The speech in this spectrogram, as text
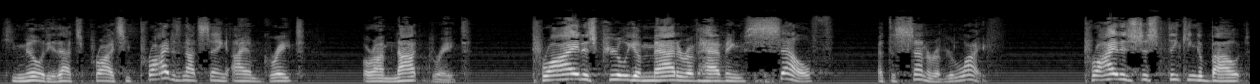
humility, that's pride. See, pride is not saying I am great or I'm not great. Pride is purely a matter of having self at the center of your life. Pride is just thinking about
